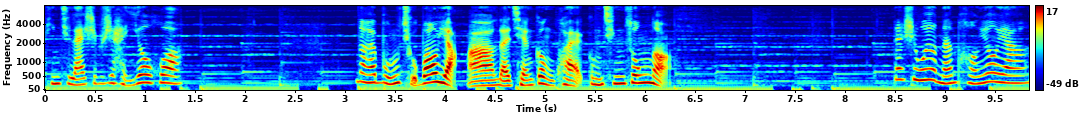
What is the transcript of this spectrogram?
听起来是不是很诱惑？那还不如求包养啊，来钱更快更轻松呢。但是我有男朋友呀，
